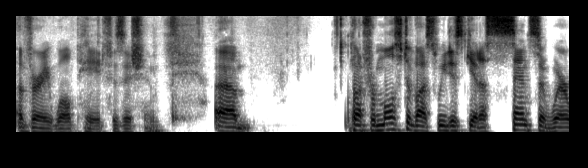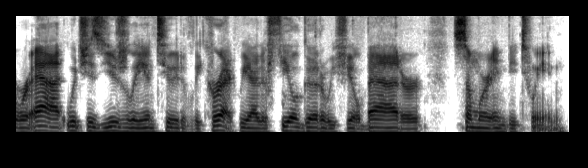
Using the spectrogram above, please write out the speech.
a very well paid physician. Um, but for most of us, we just get a sense of where we're at, which is usually intuitively correct. We either feel good or we feel bad or somewhere in between,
